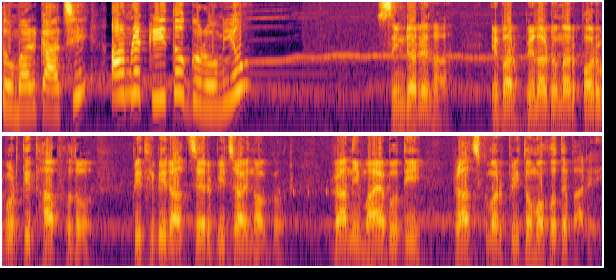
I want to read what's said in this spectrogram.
তোমার কাছে আমরা কৃতজ্ঞ রোমিও। সিন্ডারেলা এবার বেলাডোনার পরবর্তী ধাপ হলো পৃথিবী রাজ্যের বিজয়নগর। রানী মায়াবতী রাজকুমার প্রীতমও হতে পারে।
